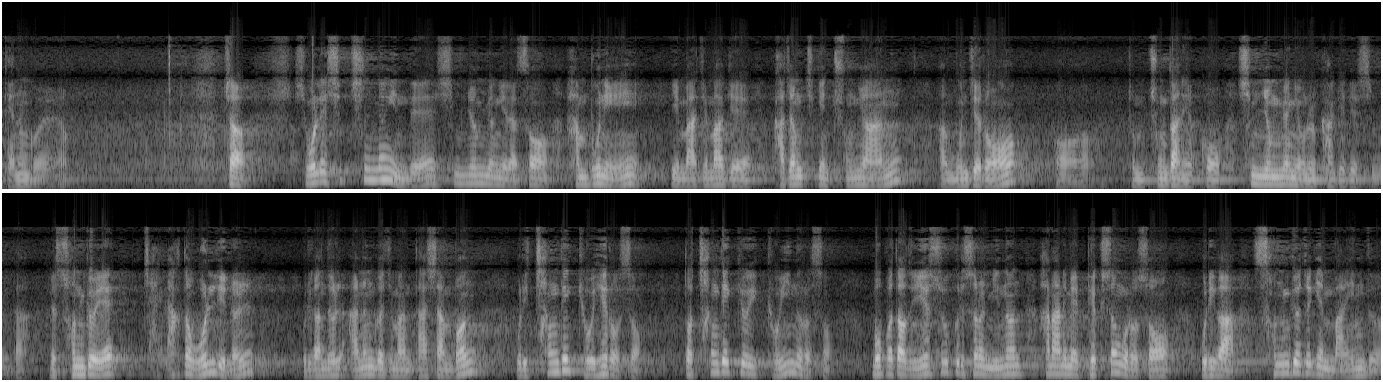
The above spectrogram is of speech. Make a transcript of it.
되는 거예요. 자, 원래 17명인데 16명이라서 한 분이 이 마지막에 가정적인 중요한 아, 문제로 어, 좀 중단했고 16명이 오늘 가게 됐습니다. 그래서 선교의 잘나던 원리를 우리가 늘 아는 거지만 다시 한번 우리 창대교회로서 또 창대교회 교인으로서 무엇보다도 예수 그리스도를 믿는 하나님의 백성으로서 우리가 선교적인 마인드,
